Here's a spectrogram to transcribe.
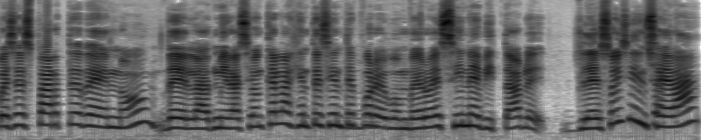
pues es parte de, ¿no? De la admiración que la gente siente por el bombero es inevitable. Le soy sincera,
